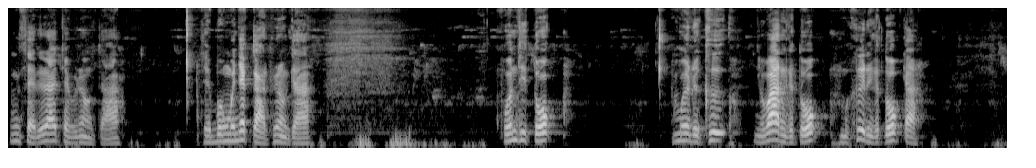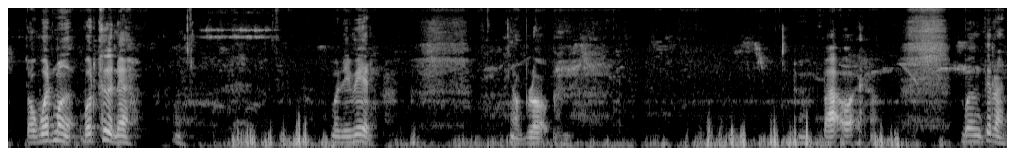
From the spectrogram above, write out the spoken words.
มึงใส่ได้ได้จพี่น้องจ๋า จะเบิ่งบรรยากาศพี่น้องจ๋าฝนที่ตกเมื่อเดือคือในบ้านก็ตกเมื่อคืนนี่ก็ตกจ้ะตกเบิดมือเบิดคืนเนี่ยบริเวณรอบรอบปลาอ้อยเบิ้งติลัน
